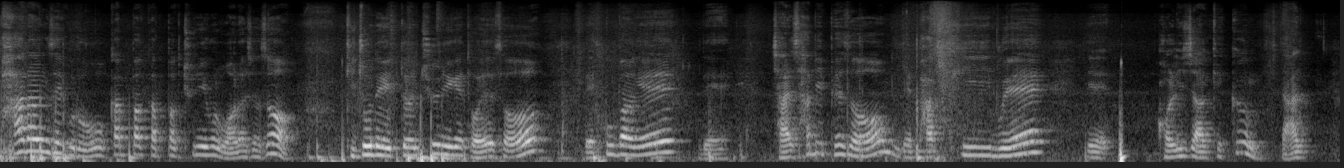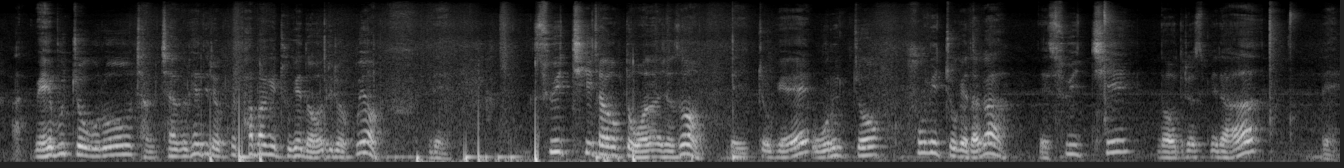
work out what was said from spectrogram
파란색으로 깜빡깜빡 튜닝을 원하셔서 기존에 있던 튜닝에 더해서 네, 후방에 네, 잘 삽입해서 네, 바퀴부에 예, 걸리지 않게끔 안- 아, 외부 쪽으로 장착을 해드렸고 파박에 두개 넣어드렸고요. 네, 스위치 작업도 원하셔서 네, 이쪽에 오른쪽 후미 쪽에다가 네, 스위치 넣어드렸습니다. 네.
